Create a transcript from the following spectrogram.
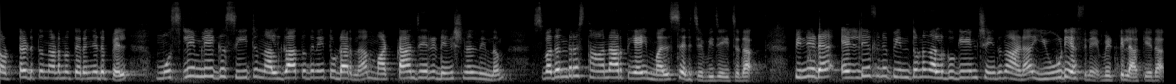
തൊട്ടടുത്ത് നടന്ന തെരഞ്ഞെടുപ്പിൽ മുസ്ലിം ലീഗ് സീറ്റ് നൽകാത്തതിനെ തുടർന്ന് മട്ടാഞ്ചേരി ഡിവിഷനിൽ നിന്നും സ്വതന്ത്ര സ്ഥാനാർത്ഥിയായി മത്സരിച്ച് വിജയിച്ചത്. പിന്നീട് എൽ ഡി എഫിന് പിന്തുണ നൽകുകയും ചെയ്തതാണ് യു ഡി എഫിനെ വെട്ടിലാക്കിയത്.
